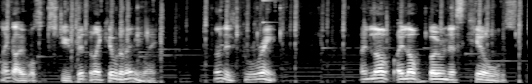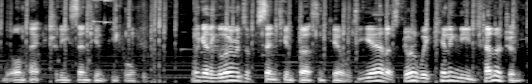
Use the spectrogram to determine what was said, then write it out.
That guy wasn't stupid, but I killed him anyway. That is great. I love I love bonus kills on actually sentient people. We're getting loads of sentient person kills. Yeah, let's go. We're killing the intelligent.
